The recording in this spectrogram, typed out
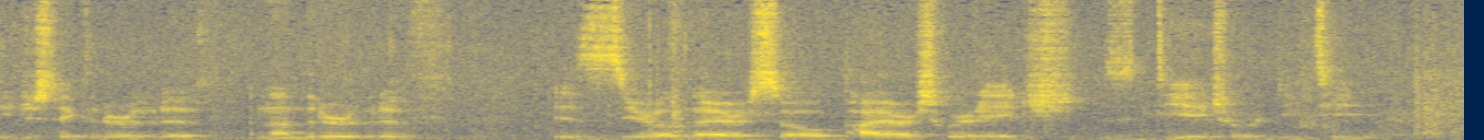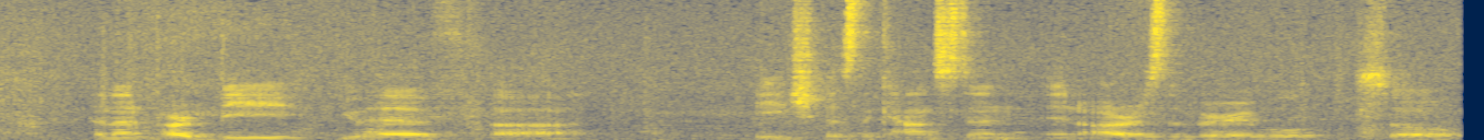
you just take the derivative, and then the derivative is zero there, so pi r squared H is dH over dt. And then part B, you have uh, H as the constant and R as the variable, so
